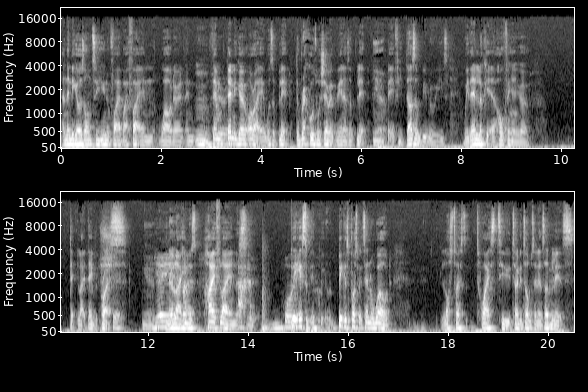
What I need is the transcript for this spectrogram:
and then he goes on to unify by fighting Wilder, and, and Mm. then Fury. then you go, all right, it was a blip. The records will show it being as a blip. Yeah. But if he doesn't beat Ruiz, we then look at the whole thing and go, D- like David Price. Shit. Yeah. Yeah, yeah. You know, like he was high flying, the or biggest biggest prospects in the world. Lost twice twice to Tony Thompson, and suddenly it's.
